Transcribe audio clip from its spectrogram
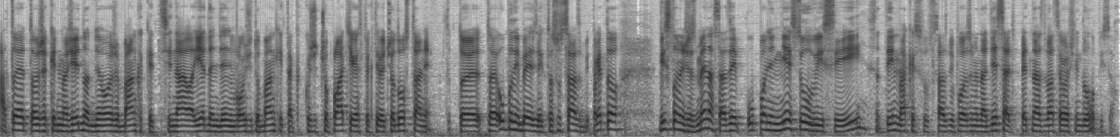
A to je to, že keď máš jednodňovo, že banka, keď si na jeden deň vloží do banky, tak akože čo platí, respektíve čo dostane. To, to, je, to je úplný basic, to sú sadzby. Preto vyslovene, že zmena sadzieb úplne nesúvisí s tým, aké sú sadzby povedzme na 10, 15, 20 ročných dlhopisoch.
